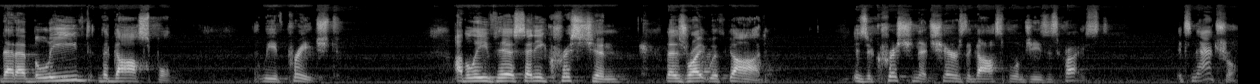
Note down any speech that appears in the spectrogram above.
that have believed the gospel that we've preached. I believe this any Christian that is right with God is a Christian that shares the gospel of Jesus Christ. It's natural.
